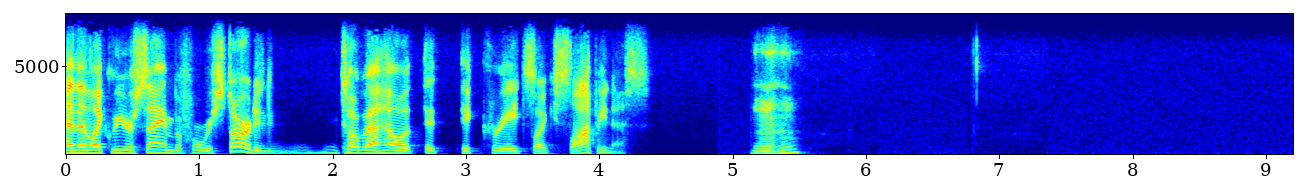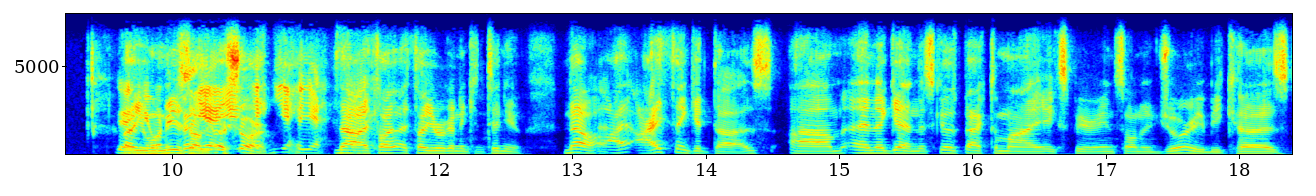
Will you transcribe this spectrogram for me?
And then, like we were saying before we started, talk about how it, it, it creates like sloppiness. Mm-hmm. Oh, you want me to? Yeah, Oh, sure. Yeah, yeah. No, I thought I thought you were going to continue. No, I, I think it does. Um, and again, this goes back to my experience on a jury because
